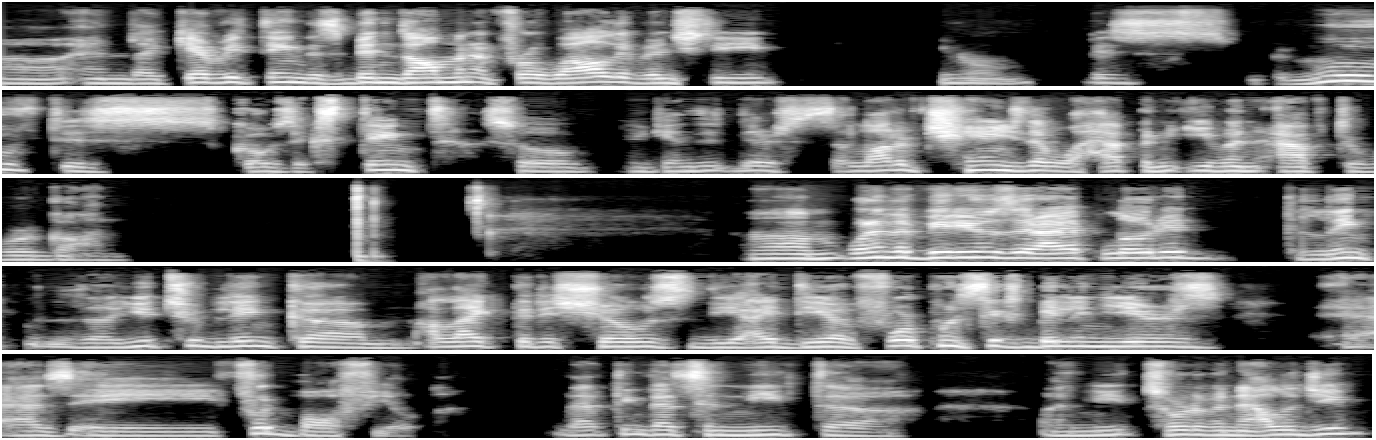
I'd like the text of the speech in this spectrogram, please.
uh, and like everything that's been dominant for a while eventually you know is removed is goes extinct. So again there's a lot of change that will happen even after we're gone. Um, one of the videos that i uploaded the link the youtube link um, i like that it shows the idea of 4.6 billion years as a football field. I think that's a neat uh, a neat sort of analogy.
